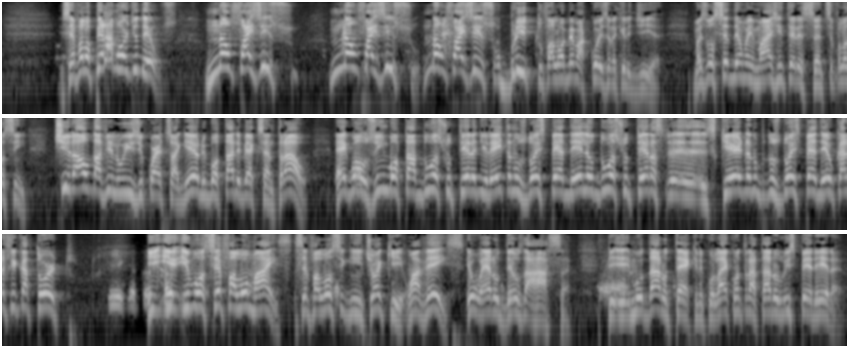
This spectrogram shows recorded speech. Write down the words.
E você falou, pelo amor de Deus, não faz isso! Não faz isso! Não faz isso! O Brito falou a mesma coisa naquele dia. Mas você deu uma imagem interessante. Você falou assim: tirar o Davi Luiz de quarto zagueiro e botar de back central é igualzinho botar duas chuteiras direita nos dois pés dele ou duas chuteiras eh, esquerda no, nos dois pés dele. O cara fica torto. Fica, e, e, e, você falou mais. Você falou o seguinte: olha aqui, uma vez eu era o deus da raça. É. Mudaram o técnico lá e contrataram o Luiz Pereira.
